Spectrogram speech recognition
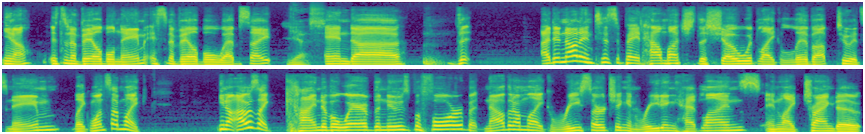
You know, it's an available name, it's an available website, Yes. and uh, the. I did not anticipate how much the show would like live up to its name. Like once I'm like you know, I was like kind of aware of the news before, but now that I'm like researching and reading headlines and like trying to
